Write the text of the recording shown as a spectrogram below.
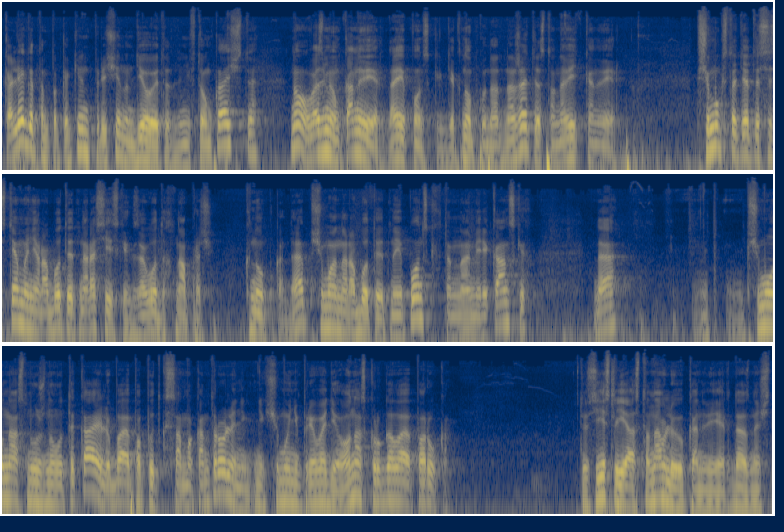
Коллега там по каким-то причинам делает это не в том качестве. Ну, возьмем конвейер, да, японский, где кнопку надо нажать и остановить конвейер. Почему, кстати, эта система не работает на российских заводах напрочь? Кнопка, да? Почему она работает на японских, там, на американских, да? Почему у нас нужно УТК, и любая попытка самоконтроля ни, ни к чему не приводила? У нас круговая порука. То есть если я останавливаю конвейер, да, значит,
